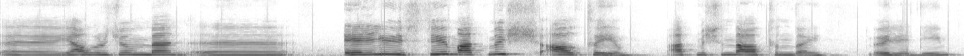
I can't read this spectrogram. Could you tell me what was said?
Ee, yavrucuğum ben e, 50 üstüyüm 66'yım. 60'ın da altındayım. Öyle diyeyim.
